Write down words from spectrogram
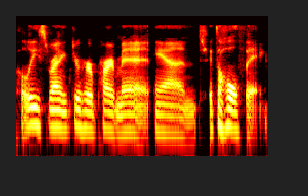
police running through her apartment and it's a whole thing.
